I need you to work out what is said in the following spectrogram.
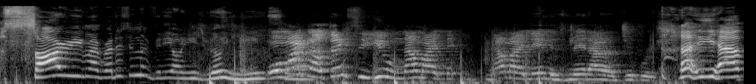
Sorry, my brother's in the video and he's really mean. Well, Michael, thanks to you, now my now my name is made out of gibberish. yep.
